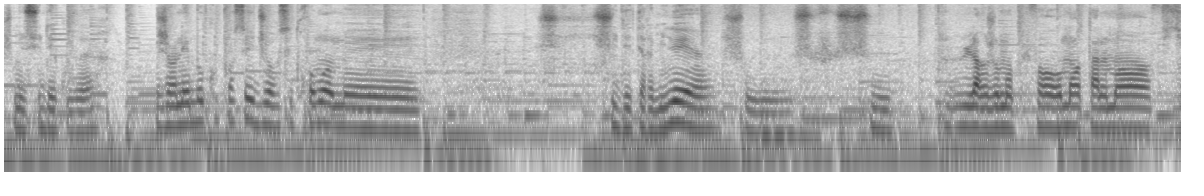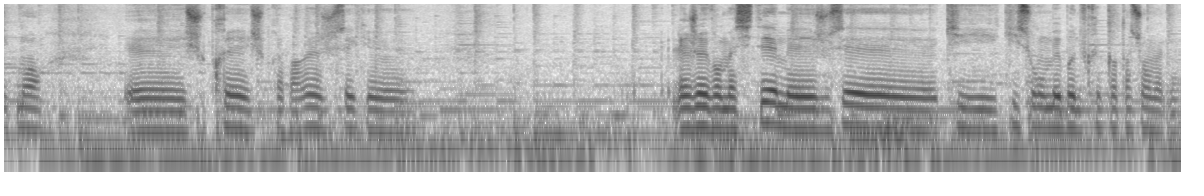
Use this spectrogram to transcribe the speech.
Je me suis découvert. J'en ai beaucoup pensé durant ces trois mois, mais je, suis déterminé. hein. Je, suis largement plus fort mentalement, physiquement. Et je suis prêt, je suis préparé. Je sais que les gens vont m'inciter, mais je sais qui sont mes bonnes fréquentations maintenant.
